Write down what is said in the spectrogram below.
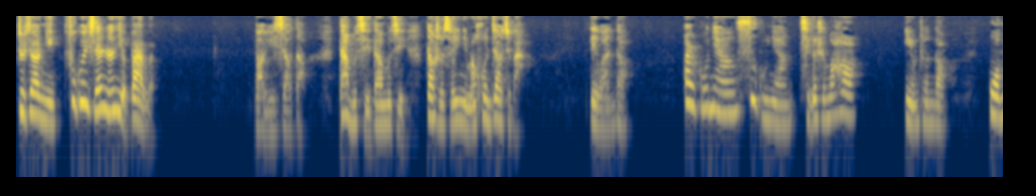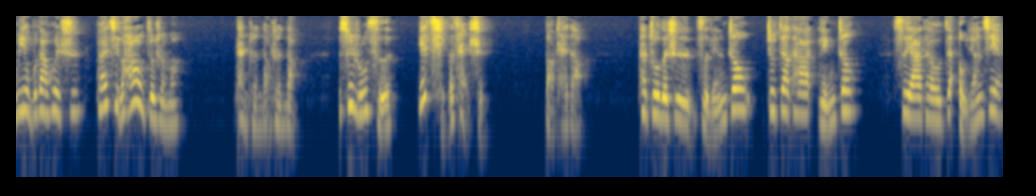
就叫你富贵闲人也罢了。”宝玉笑道：“当不起，当不起，倒是随你们混叫去吧。”李纨道：“二姑娘、四姑娘起个什么号？”迎春道：“我们又不大会诗，摆起个号做什么？”探春道：“春道，虽如此，也起个才是。”宝钗道：“他住的是紫菱洲，就叫他菱洲；四丫头在藕香榭，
